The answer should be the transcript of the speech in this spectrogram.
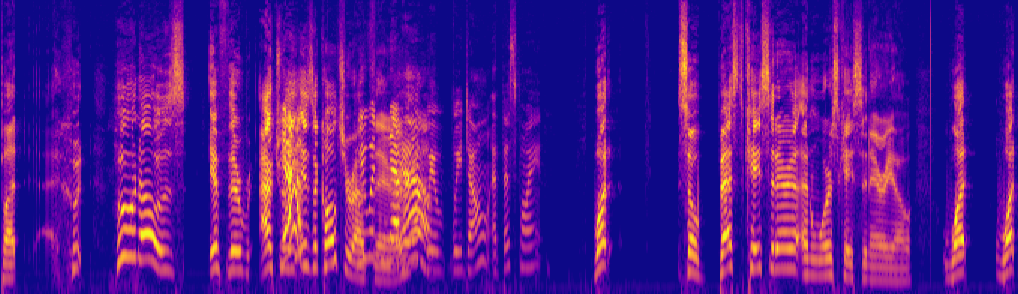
But uh, who who knows if there actually Yeah. is a culture out there. We would there? never Yeah, know. we we don't at this point. What? So best case scenario and worst case scenario. What what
